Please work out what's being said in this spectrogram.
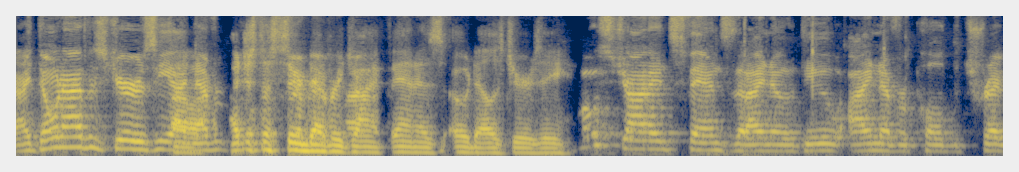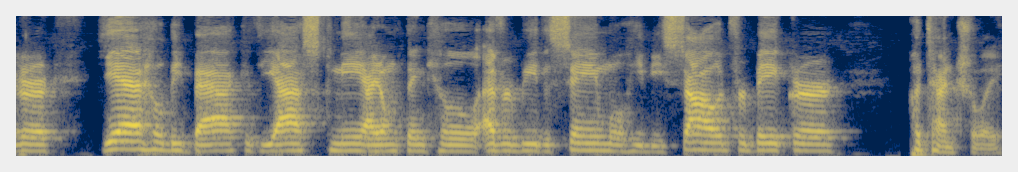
I don't have his jersey. I Oh, never. I just assumed every uh, Giant fan has Odell's jersey. Most Giants fans that I know do. I never pulled the trigger. Yeah, he'll be back. If you ask me, I don't think he'll ever be the same. Will he be solid for Baker? Potentially.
